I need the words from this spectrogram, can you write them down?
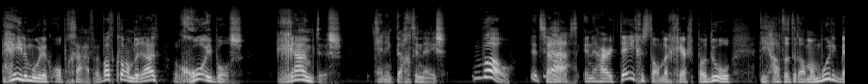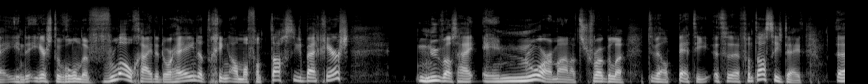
Hele moeilijke opgave. Wat kwam eruit? Rooibos. Ruimtes. En ik dacht ineens, wow, dit zijn Ja. En haar tegenstander, Gers Pardoel, die had het er allemaal moeilijk bij. In de eerste ronde vloog hij er doorheen. Dat ging allemaal fantastisch bij Gers. Nu was hij enorm aan het struggelen, terwijl Patty het eh, fantastisch deed. Eh,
